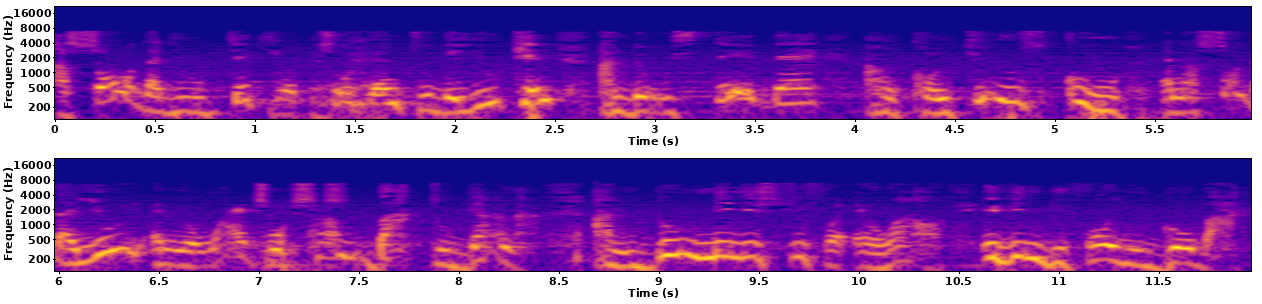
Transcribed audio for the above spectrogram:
I saw that you will take your children to the UK and they will stay there and continue school. And I saw that you and your wife will come back to Ghana and do ministry for a while, even before you go back.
